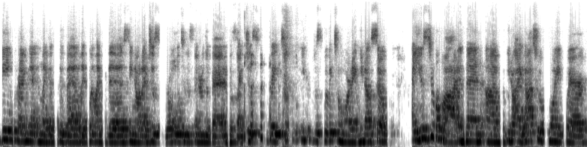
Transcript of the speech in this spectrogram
being pregnant and like the bed like went like this, you know, and I just rolled to the center of the bed and was like, "Just wait, till, you could just wait till morning," you know. So I used to a lot, and then um, you know, I got to a point where.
